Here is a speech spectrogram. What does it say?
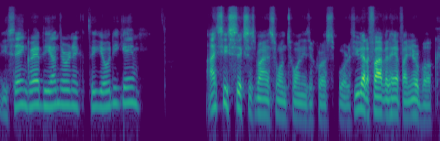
Are you saying grab the under in the Yodi game? I see sixes minus 120s across the board. If you got a five and a half on your book,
